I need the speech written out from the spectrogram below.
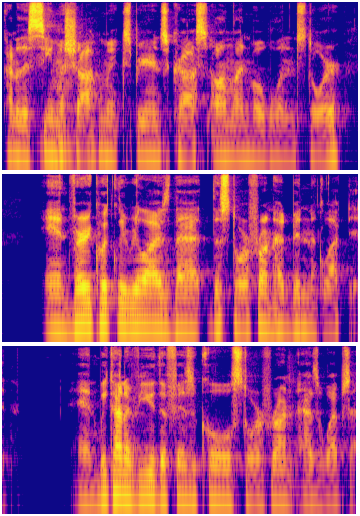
kind of the seamless shopping experience across online, mobile, and in store, and very quickly realized that the storefront had been neglected. And we kind of view the physical storefront as a website.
